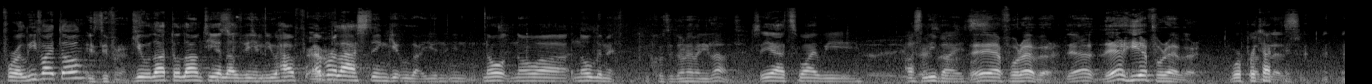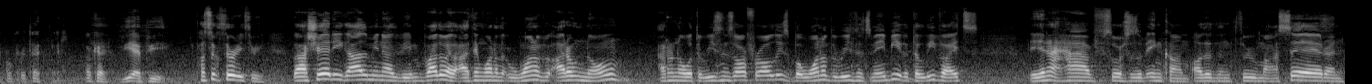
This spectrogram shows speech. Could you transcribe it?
For a Levite, though, it's different. Geulat olam tiyel alvim. You have everlasting geula. You, you, no, no, uh, no limit. Because they don't have any land. So yeah, that's why we, uh, us Levites. They are forever. They are, they are here forever we're protected. We're protected. Okay. VIP. Pasuk thirty-three. V'asher yigal min alvim. By the way, I think one of the, one of I don't know, I don't know what the reasons are for all these, but one of the reasons may be that the Levites they didn't have sources of income other than through maaser and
